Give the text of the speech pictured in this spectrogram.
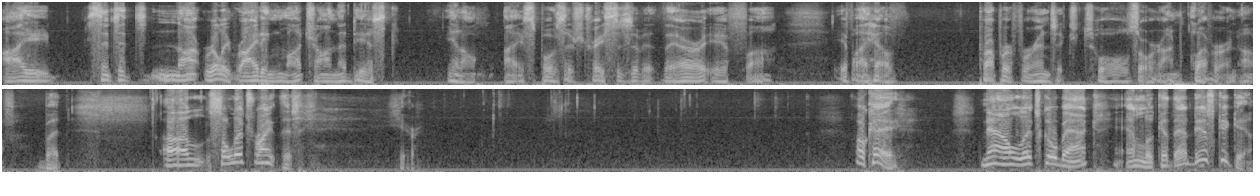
I, since it's not really writing much on the disk, you know, I suppose there's traces of it there if, uh, if I have proper forensics tools or I'm clever enough. But uh, so let's write this here. Okay, now let's go back and look at that disk again.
